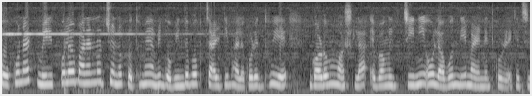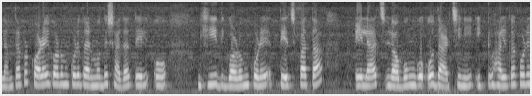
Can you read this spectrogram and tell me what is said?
কোকোনাট মিল্ক পোলাও বানানোর জন্য প্রথমে আমি গোবিন্দভোগ চালটি ভালো করে ধুয়ে গরম মশলা এবং চিনি ও লবণ দিয়ে ম্যারিনেট করে রেখেছিলাম। তারপর কড়াই গরম করে তার মধ্যে সাদা তেল ও ঘি গরম করে তেজপাতা, এলাচ, লবঙ্গ ও দারচিনি একটু হালকা করে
